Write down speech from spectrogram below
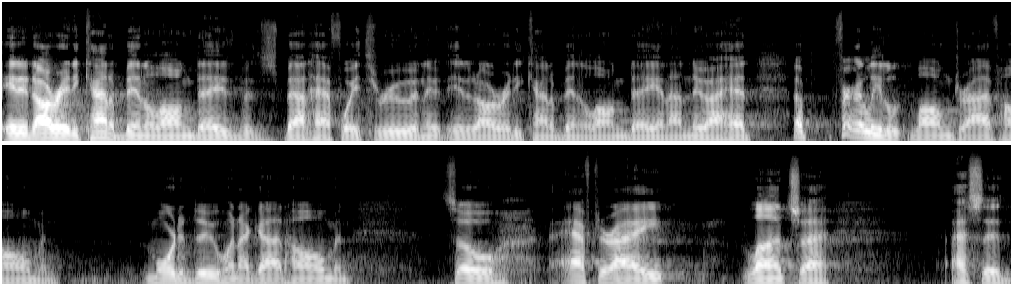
it had already kind of been a long day. It was about halfway through, and it, it, had already kind of been a long day. And I knew I had a fairly long drive home and more to do when I got home. And so after I ate lunch, I, I said,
